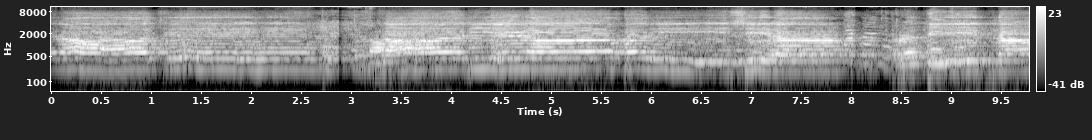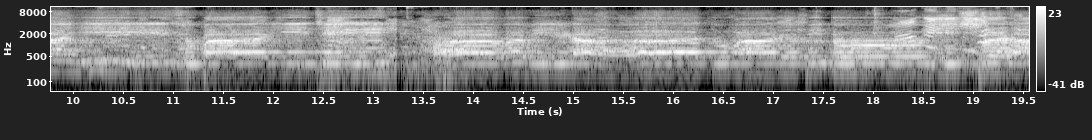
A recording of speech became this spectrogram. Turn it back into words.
राचे नारियळा परिशिरा प्रतिज्ञा ही सुपारीची भावविडा तुमार पितो ईश्वरा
